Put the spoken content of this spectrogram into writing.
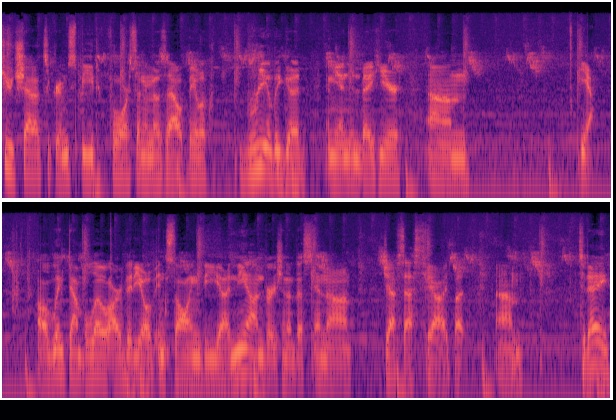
huge shout out to GrimmSpeed for sending those out. They look really good in the engine bay here. Um, yeah, I'll link down below our video of installing the uh, neon version of this in uh, Jeff's STI. But um, today,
